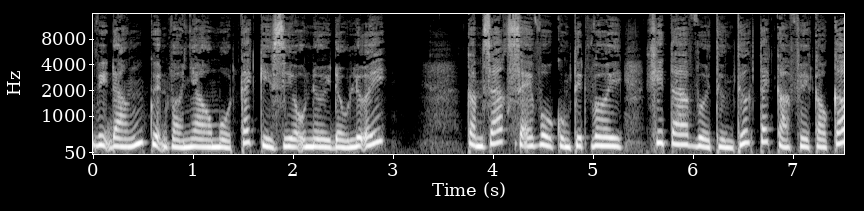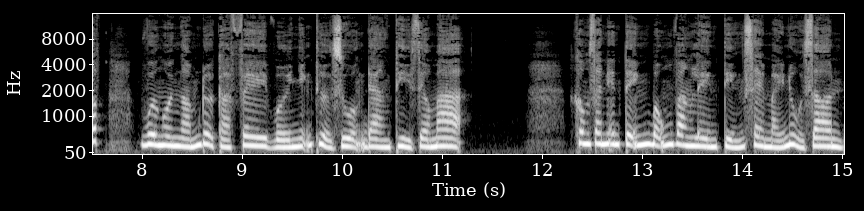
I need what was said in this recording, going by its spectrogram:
vị đắng quyện vào nhau một cách kỳ diệu nơi đầu lưỡi. Cảm giác sẽ vô cùng tuyệt vời khi ta vừa thưởng thức tách cà phê cao cấp, vừa ngồi ngắm đồi cà phê với những thửa ruộng đang thì gieo mạ. Không gian yên tĩnh bỗng vang lên tiếng xe máy nổ giòn.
